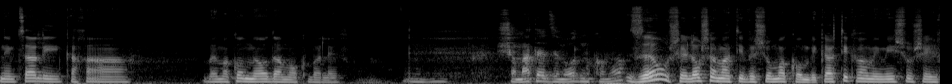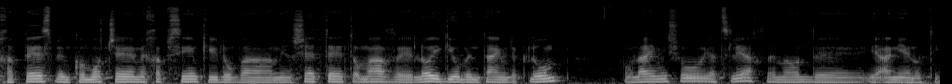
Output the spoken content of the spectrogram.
נמצא לי ככה במקום מאוד עמוק בלב. שמעת את זה מעוד מקומות? זהו, שלא שמעתי בשום מקום. ביקשתי כבר ממישהו שיחפש במקומות שמחפשים, כאילו במרשתת או מה, ולא הגיעו בינתיים לכלום. אולי מישהו יצליח, זה מאוד uh, יעניין אותי.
